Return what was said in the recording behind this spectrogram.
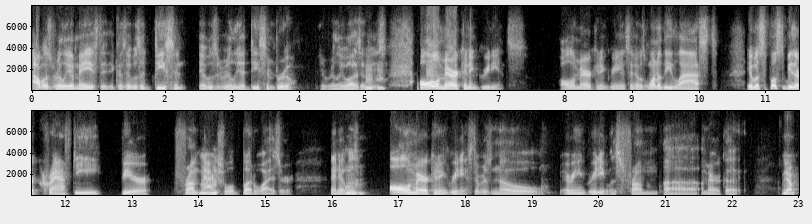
I was really amazed because it was a decent. It was really a decent brew. It really was. It Mhm. was all American ingredients, all American ingredients, and it was one of the last. It was supposed to be their crafty beer from Mhm. actual Budweiser, and it was Mhm. all American ingredients. There was no every ingredient was from uh, America, Yep.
